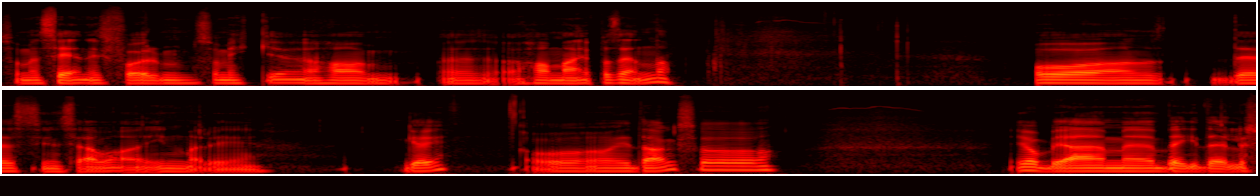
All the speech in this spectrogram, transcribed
som en scenisk form som ikke har, eh, har meg på scenen, da. Og det syns jeg var innmari gøy. Og i dag så jobber jeg med begge deler.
